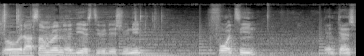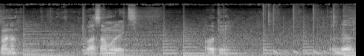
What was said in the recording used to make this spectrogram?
So with assembling a dstv dish you need 14 and 10 spanner to assemble it. Okay. And then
